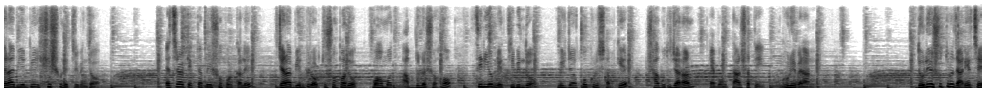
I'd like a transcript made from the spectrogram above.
জেলা বিএনপির শীর্ষ নেতৃবৃন্দ। এছাড়া টেকনাফে সফরকালে জেলা বিএনপির অর্থ সম্পাদক মোহাম্মদ আবদুল্লাহ সহ সিনিয়র নেতৃবৃন্দ মির্জা ফখরুল ইসলামকে স্বাগত জানান এবং তার সাথে ঘুরে বেড়ান। দলীয় সূত্র জানিয়েছে,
